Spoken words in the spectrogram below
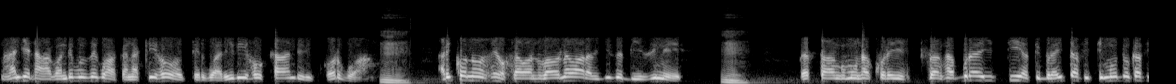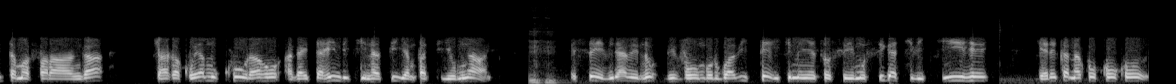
nanjye ntabwo ndi buze guhakana ko ihohoterwa ririho kandi rikorwa ariko noneho hari abantu babona barabigize bizinesi ugasanga umuntu akoreye nka burayiti ati burayiti afite imodoka afite amafaranga nshaka kuyamukuraho agahita ahinda ikintu ati yamfatiye umwana. Ese biriya bintu bivumburwa bite? Ikimenyetso simusiga kiba ikihe? Cyerekana ko koko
